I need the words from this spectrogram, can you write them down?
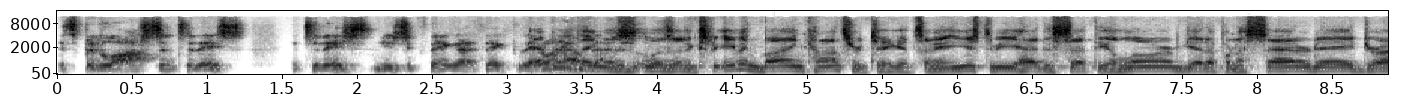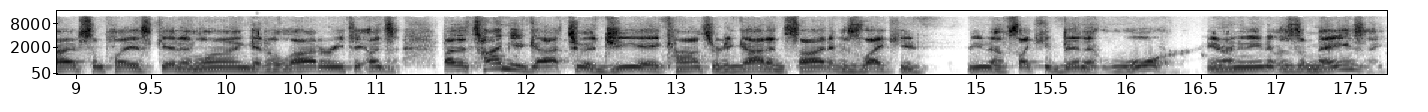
It's been lost in today's in today's music thing. I think they everything was was an experience. Even buying concert tickets. I mean, it used to be you had to set the alarm, get up on a Saturday, drive someplace, get in line, get a lottery ticket. By the time you got to a GA concert and got inside, it was like you you know, it's like you'd been at war. You know what I mean? It was amazing.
